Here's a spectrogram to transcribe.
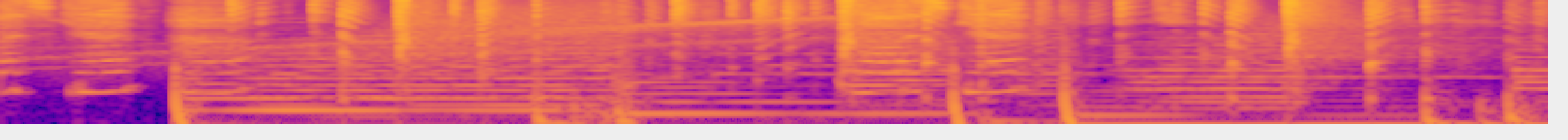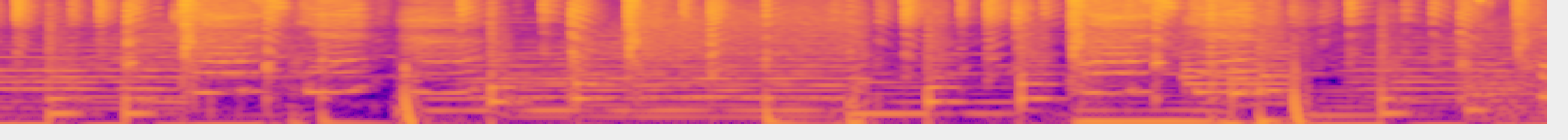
Hey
